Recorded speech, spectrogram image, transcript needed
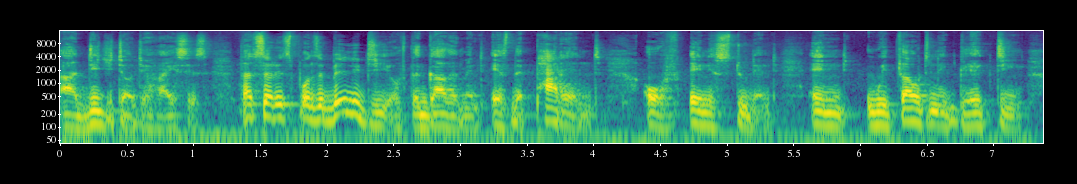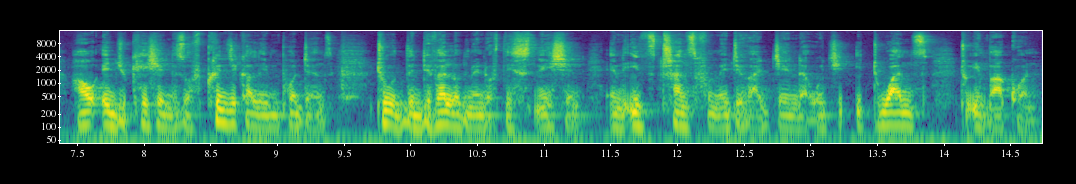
uh, digital devices? That's the responsibility of the government as the parent of any student and without neglecting how education is of critical importance to the development of this nation and its transformative agenda which it wants to embark on.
